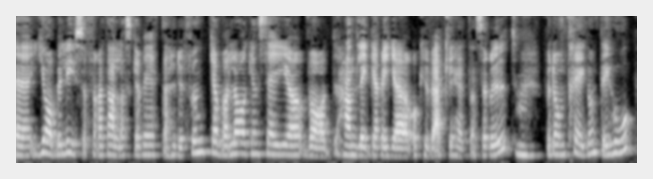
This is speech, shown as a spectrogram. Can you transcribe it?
Uh, jag belyser för att alla ska veta hur det funkar, vad lagen säger, vad handläggare gör och hur verkligheten ser ut. Mm. För de tre går inte ihop.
